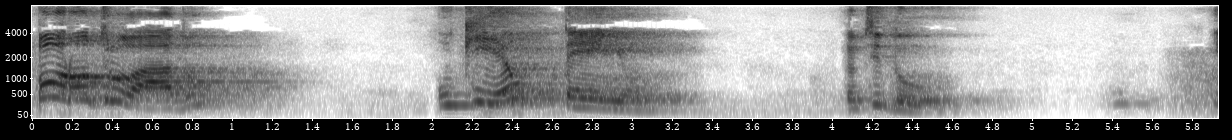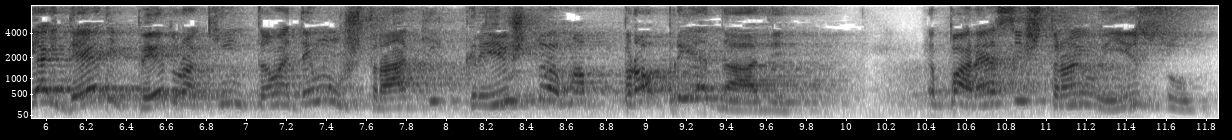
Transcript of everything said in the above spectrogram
Por outro lado, o que eu tenho, eu te dou. E a ideia de Pedro aqui então é demonstrar que Cristo é uma propriedade. Eu parece estranho isso.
